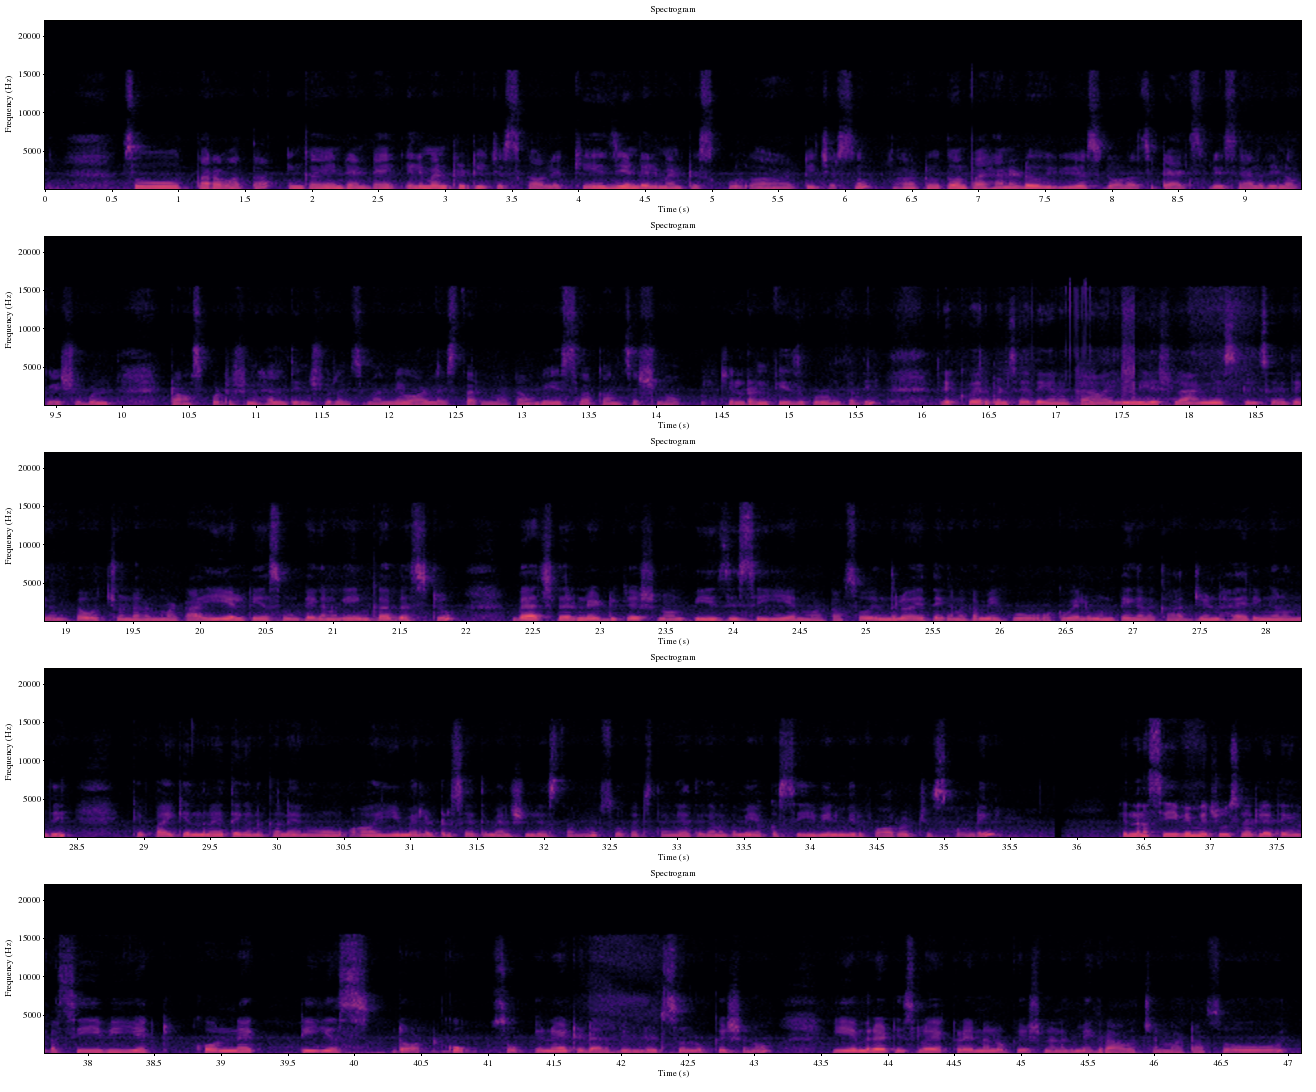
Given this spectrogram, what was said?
సో తర్వాత ఇంకా ఏంటంటే ఎలిమెంటరీ టీచర్స్ కావాలి. KG and elementary school teachers two thousand five hundred US dollars tax free salary negotiable transportation health insurance ఇవన్నీ వాళ్ళు ఇస్తారనమాట వీసా కన్సెషన్ చిల్డ్రన్ ఫీజు కూడా ఉంటుంది. రిక్వైర్మెంట్స్ అయితే కనుక ఇంగ్లీష్ లాంగ్వేజ్ స్కిల్స్ అయితే కనుక వచ్చి ఉండాలన్నమాట. ఐఎల్టీఎస్ ఉంటే కనుక ఇంకా best bachelor in education on PGCE అనమాట సో ఇందులో అయితే కనుక మీకు ఒకవేళ ఉంటే కనుక అర్జెంట్ హైరింగ్ అని ఉంది. పై కిందనైతే కనుక నేను ఆ ఈమెయిల్ అడ్రస్ అయితే మెన్షన్ చేస్తాను. సో ఖచ్చితంగా అయితే కనుక మీ యొక్క సీవీని మీరు ఫార్వర్డ్ చేసుకోండి. కిందన సీవీ మీరు చూసినట్లయితే కనుక CV at TS dot co so United Arab Emirates location ఈ ఎమిరేటీస్లో ఎక్కడైనా లొకేషన్ అనేది మీకు రావచ్చు అనమాట సో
